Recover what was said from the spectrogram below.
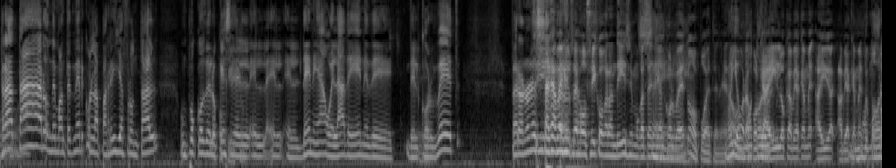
Trataron de mantener con la parrilla frontal un poco de lo que es el, el, el, DNA o el ADN de, del Corvette. Pero no necesariamente. ese hocico grandísimo que tenía el Corvette no puede tener ahora. porque ahí lo que había que, ahí había que meter un motor.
